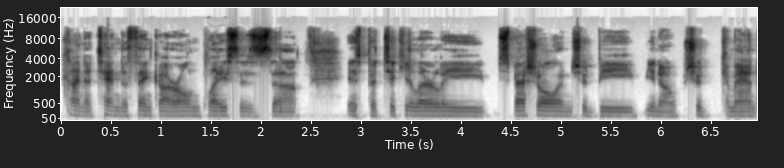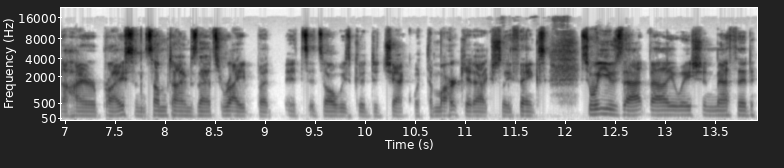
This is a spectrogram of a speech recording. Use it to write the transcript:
kind of tend to think our own place is uh, is particularly special and should be you know should command a higher price, and sometimes that's right but it's it's always good to check what the market actually thinks. So we use that valuation method.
